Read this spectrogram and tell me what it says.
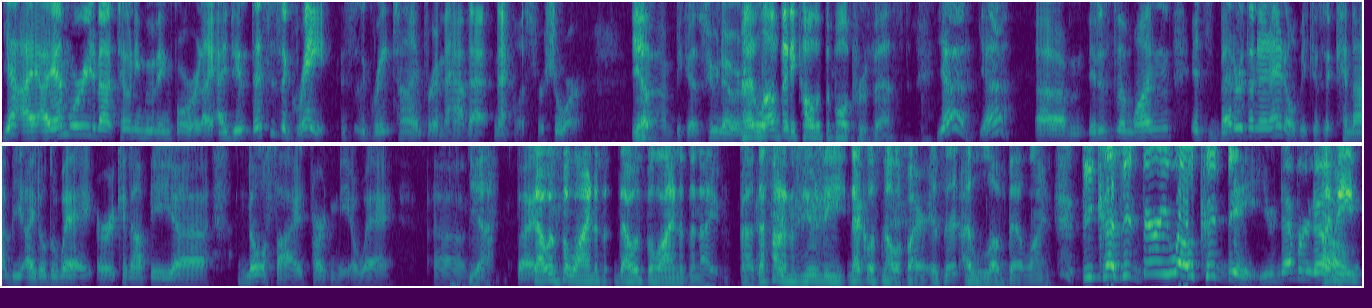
yeah, I, I am worried about Tony moving forward. I, I do. This is a great this is a great time for him to have that necklace for sure. Yep. Um, because who knows? and I love that he called it the bulletproof vest. Yeah, yeah. Um, it is the one. It's better than an idol because it cannot be idled away, or it cannot be uh, nullified. Pardon me, away. Um, Yeah. but That was the line of the, that was the line of the night. Uh, that's not an immunity necklace nullifier, is it? I love that line. because it very well could be. You never know. I mean,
